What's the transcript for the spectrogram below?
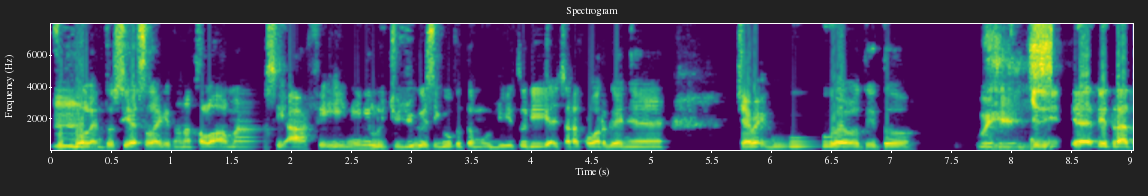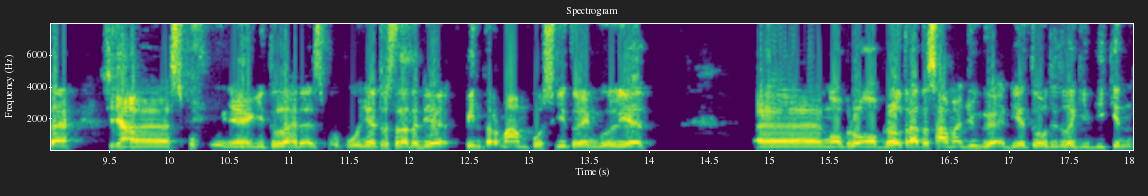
football hmm. entusias lah gitu. Nah kalau sama si Avi ini ini lucu juga sih gue ketemu dia itu di acara keluarganya cewek gue waktu itu. Wih. Jadi dia, dia ternyata uh, sepupunya gitulah ada sepupunya terus ternyata dia pinter mampus gitu yang gue lihat eh, ngobrol-ngobrol ternyata sama juga dia tuh waktu itu lagi bikin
